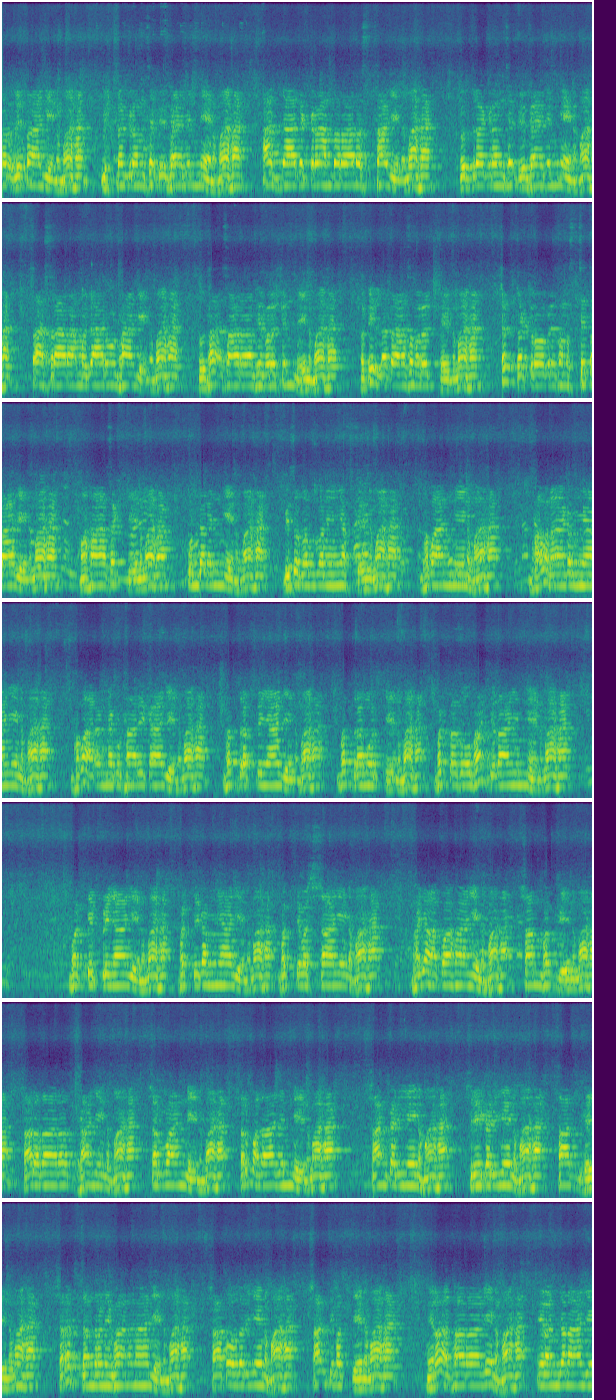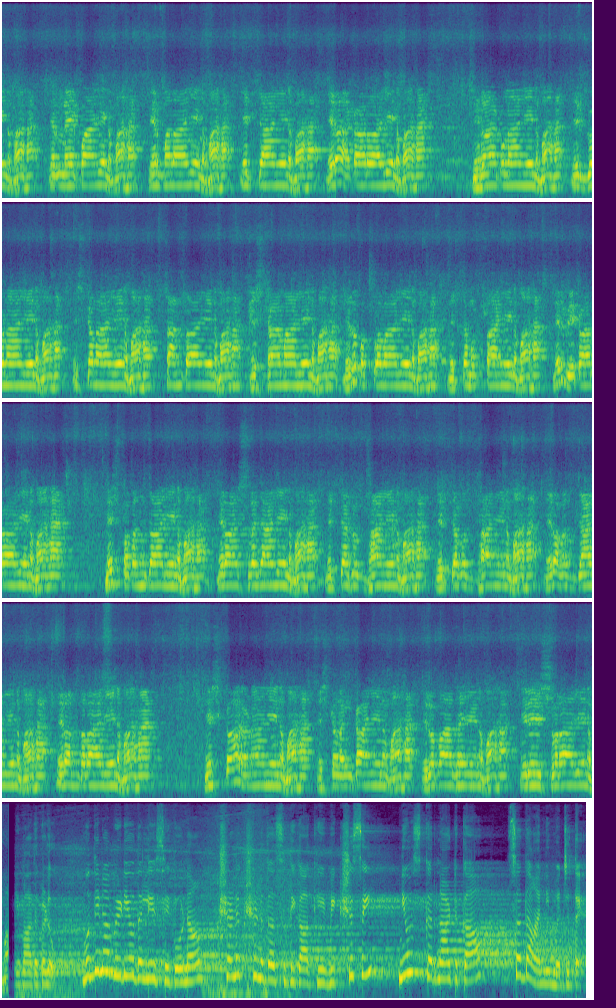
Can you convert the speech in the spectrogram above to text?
सर्वितायै नमः। विष्णुग्रन्थविभेदिन्ये नमः। आज्ञाचक्रान्तरालस्थायै नमः। रुद्रग्रन्थविभेदिन्ये नमः। सहस्रारामुजारूढायै नमः। सुधासाराभिवर्षिण्ये नमः। कपिल्लतासमरुच्छे नमः। षट्चक्रोपरिसंस्थितायै नमः। महाशक्त्यै नमः। कुण्डलिन्ये नमः। विसुतन्वनीयस्ते नमः। भवान्ये नमः। भावनागम्याय नमः। भवारण्यकुठारिकायै नमः। भद्रप्रियायै नमः। भद्रमूर्ते नमः। भक्तसौभाग्यदायिन्ये नमः। भक्तिप्रियाय नमः, भक्तिगम्याय नमः, भक्तिवशाय नमः, भयापहाय नमः शाम्भव्ये नमः, शारदाराध्याय नमः, सर्वाण्ये नमः, सर्वदायन्ये नमः, शाङ्कर्ये नमः, श्रीकर्ये नमः, साध्यै नमः, शरच्चन्द्रनिभाननाय नमः शातोदर्ये नमः, शान्तिमत्ये नमः, निराधाराय नमः, निरञ्जनाय नमः, निर्लेपाय नमः, निर्मलाय नमः, नित्याय नमः, निराकाराय नमः నిరాకులాయ నమ నిర్గుణాయ నమ నిష్కలాయ నమ శాంతాయ నమ నిష్కామాయ నమ నిరుపప్లవాయ నమ నిత్యముక్తాయ నమ నిర్వికారాయ నమ నిష్పపంచాయ నమ నిరాశ్రయాయ నమ నిత్యశుద్ధాయ నమ నిత్యబుద్ధాయ నమ నిరవజ్యాయ నమ నిరంతరాయ నమ ನಿಷ್ಕಾರಣಾಯ ನಮಃ ನಿಷ್ಕಲಂಕಾಯ ನಮಃ ನಿರಪಾಧಯ ನಮಃ ನಿರೇಶ್ವರಾಯ ನಮಃ ಧನ್ಯವಾದಗಳು. ಮುಂದಿನ ವಿಡಿಯೋದಲ್ಲಿ ಸಿಗೋಣ. ಕ್ಷಣ ಕ್ಷಣದ ಸುದ್ದಿಗಾಗಿ ವೀಕ್ಷಿಸಿ. ನ್ಯೂಸ್ സാധ്യത അനുമജത്തെ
